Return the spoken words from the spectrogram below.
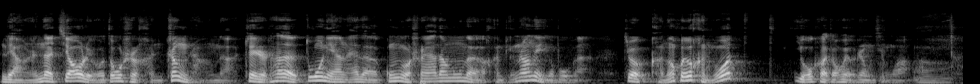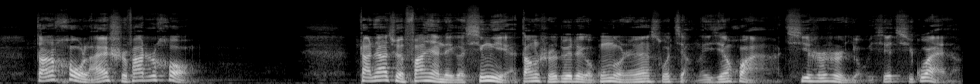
两人的交流都是很正常的，这是他的多年来的工作生涯当中的很平常的一个部分，就可能会有很多游客都会有这种情况。但是后来事发之后，大家却发现这个星野当时对这个工作人员所讲的一些话呀，其实是有一些奇怪的。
